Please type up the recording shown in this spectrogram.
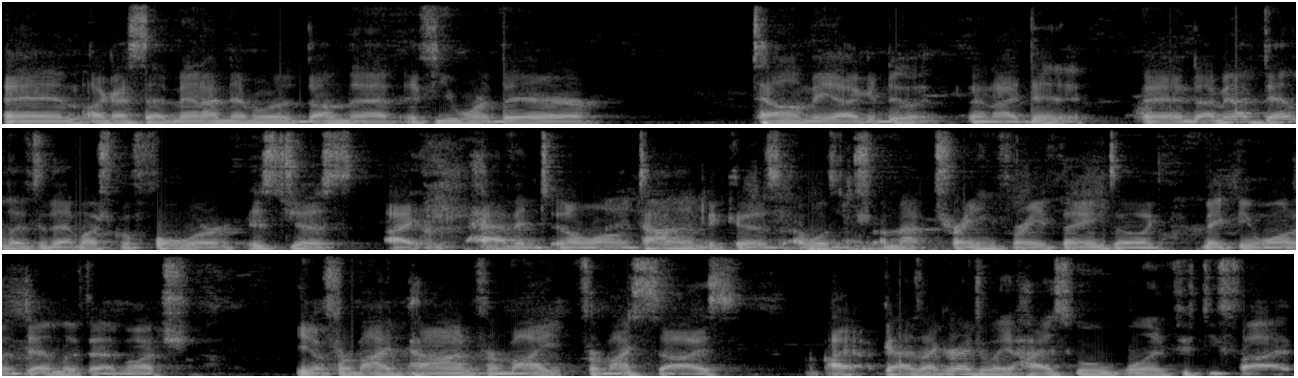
And like I said, man, I never would have done that if you weren't there telling me I could do it, and I did it. And I mean, I've deadlifted that much before. It's just I haven't in a long time because I wasn't. I'm not training for anything to like make me want to deadlift that much. You know, for my pound, for my for my size. I guys, I graduated high school 155.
